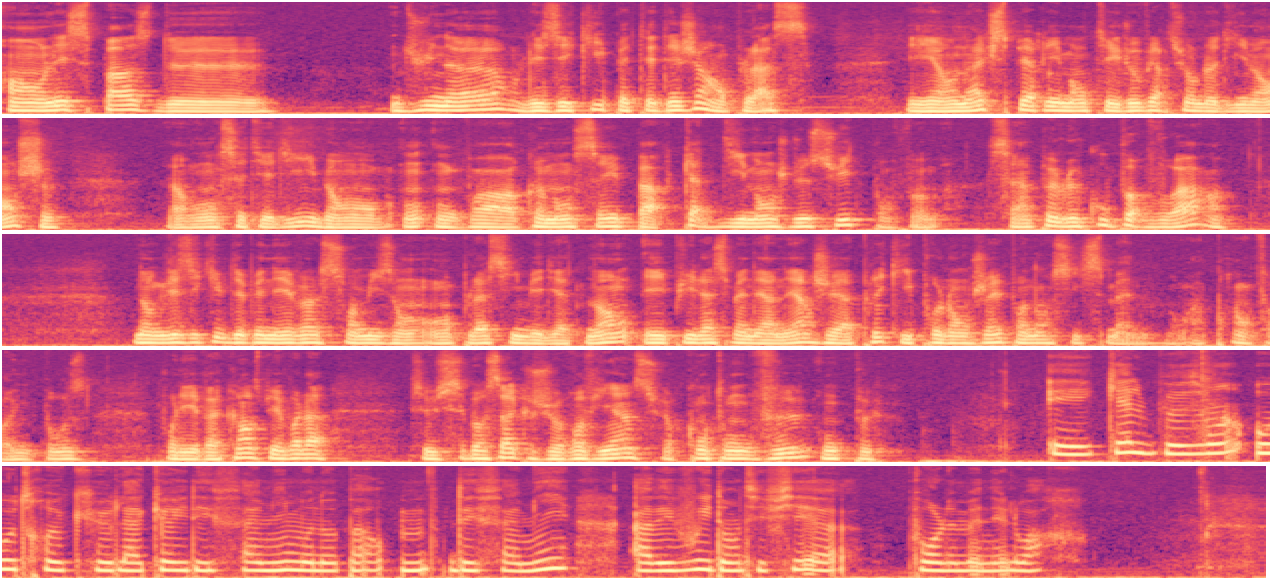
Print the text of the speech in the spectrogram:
En l'espace d'une heure, les équipes étaient déjà en place et on a expérimenté l'ouverture le dimanche. Alors on s'était dit, ben, on, va commencer par quatre dimanches de suite. C'est un peu le coup pour voir. Donc les équipes de bénévoles sont mises en, en place immédiatement. Et puis la semaine dernière, j'ai appris qu'ils prolongeaient pendant six semaines. Bon, après, on fera une pause pour les vacances. Mais voilà, c'est pour ça que je reviens sur quand on veut, on peut. Et quels besoins autres que l'accueil des familles monopar- des familles avez-vous identifié euh, pour le Maine-et-Loire?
